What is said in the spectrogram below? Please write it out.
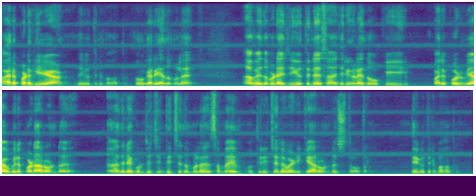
ഭാരപ്പെടുകയാണ് ദൈവത്തിന് മഹത്വം. നമുക്കറിയാം നമ്മൾ അവ നമ്മുടെ ജീവിതത്തിലെ സാഹചര്യങ്ങളെ നോക്കി പലപ്പോഴും വ്യാകുലപ്പെടാറുണ്ട്. അതിനെക്കുറിച്ച് ചിന്തിച്ച് നമ്മൾ സമയം ഒത്തിരി ചിലവഴിക്കാറുണ്ട്. സ്തോത്രം. ദൈവത്തിന് മഹത്വം.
